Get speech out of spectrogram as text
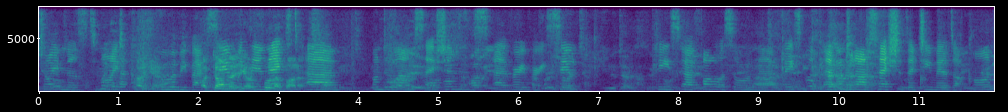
joining us tonight. We will be back Oh, soon Donald, with the next bollocks. um, Under the Lamp sessions uh, very, very soon. Please uh, follow us on uh, Facebook at underlamp sessions at gmail.com.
